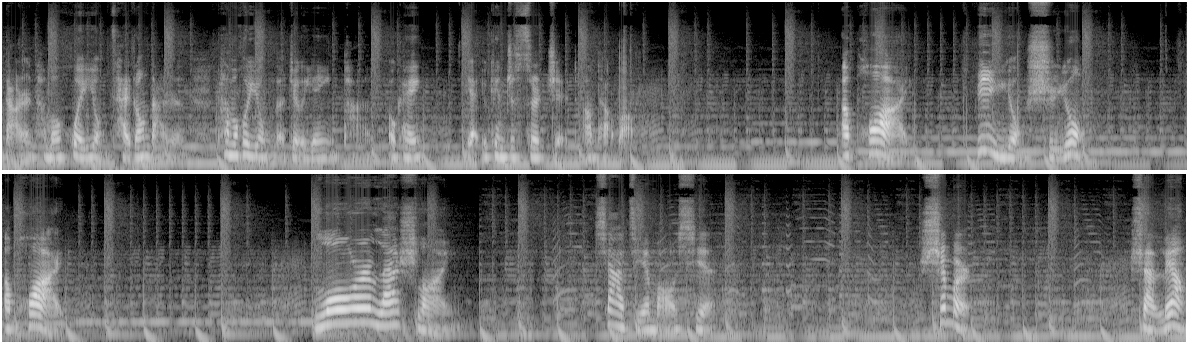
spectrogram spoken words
达人他们会用，彩妆达人他们会用的这个眼影盘。OK，Yeah，you can just search it on Taobao. Apply，运用、使用。apply lower lash line 下睫毛线 shimmer 闪亮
